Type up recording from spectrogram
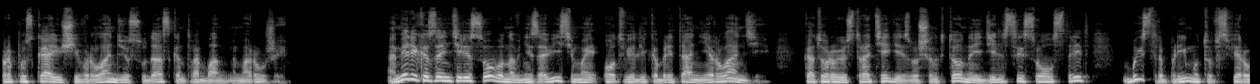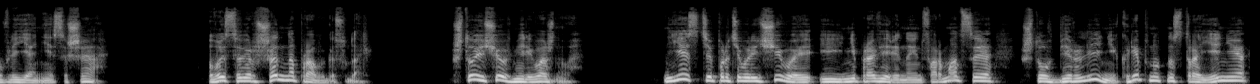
пропускающей в Ирландию суда с контрабандным оружием. Америка заинтересована в независимой от Великобритании Ирландии, которую стратеги из Вашингтона и дельцы с Уолл-стрит быстро примут в сферу влияния США. Вы совершенно правы, государь. Что еще в мире важного? Есть противоречивая и непроверенная информация, что в Берлине крепнут настроения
